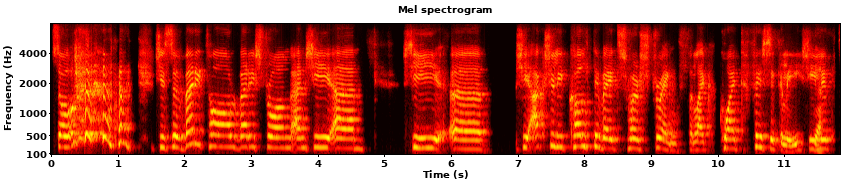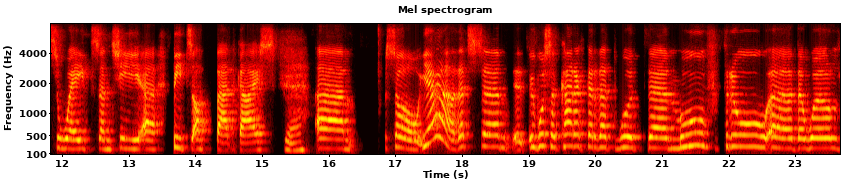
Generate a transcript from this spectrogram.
So she's uh, very tall, very strong, and she um, she uh, she actually cultivates her strength like quite physically. She yeah. lifts weights and she uh, beats up bad guys. Yeah. Um, so yeah, that's um, it was a character that would uh, move through uh, the world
